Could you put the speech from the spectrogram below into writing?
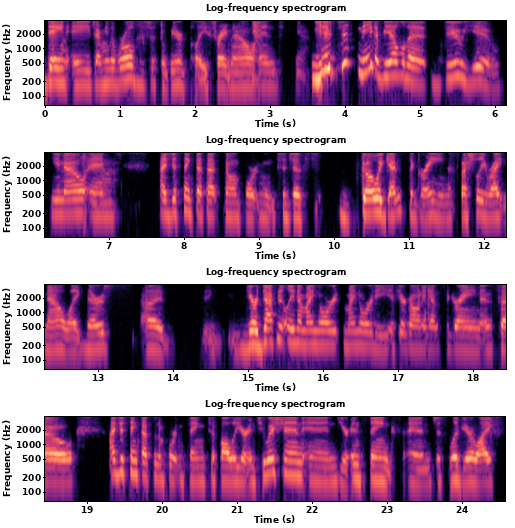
day and age, I mean, the world is just a weird place right now. And Yeah. you just need to be able to do you, you know, Yeah. and I just think that that's so important to just go against the grain, especially right now. Like there's uh you're definitely the minor- minority if you're going against the grain. And so I just think that's an important thing to follow your intuition and your instincts and just live your life.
